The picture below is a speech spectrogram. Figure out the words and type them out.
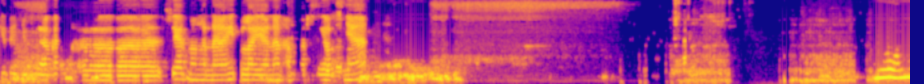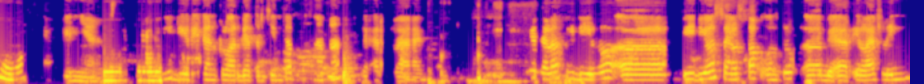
Kita juga akan uh, share mengenai pelayanan after sales-nya. Ini diri dan keluarga tercinta bersama DR Live. Ini adalah video uh, video sales stock untuk uh, BRI Life Link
